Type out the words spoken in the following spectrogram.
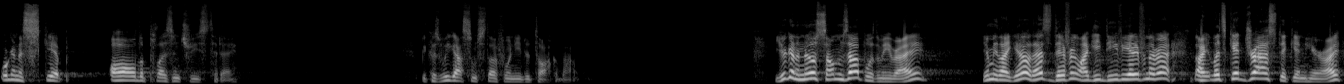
we're going to skip all the pleasantries today because we got some stuff we need to talk about. You're going to know something's up with me, right? You're to be like, yo, that's different. Like he deviated from the right. All right, let's get drastic in here, right?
